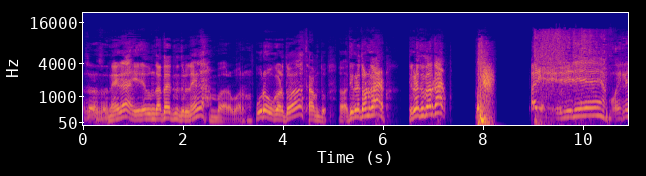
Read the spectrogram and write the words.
असं असं नाही का? याच्यातून जाता येत नाही तुला नाही का? बरं बरं. पुरं उघडतो थांब तू हो, तिकडे तोंड काढ. तिकडे तुझर काढ. अरे पहिले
